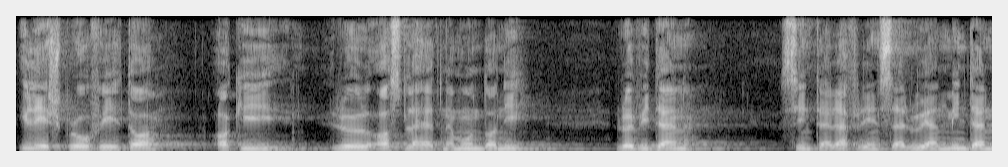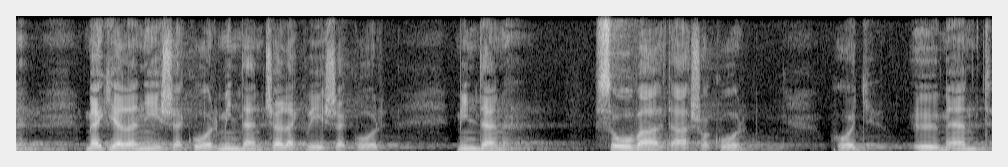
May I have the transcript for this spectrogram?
Illés próféta, akiről azt lehetne mondani röviden, szinte refrénszerűen minden megjelenésekor, minden cselekvésekor, minden szóváltásakor, hogy ő ment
